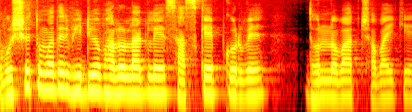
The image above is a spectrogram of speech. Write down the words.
অবশ্যই তোমাদের ভিডিও ভালো লাগলে সাবস্ক্রাইব করবে। ধন্যবাদ সবাইকে।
